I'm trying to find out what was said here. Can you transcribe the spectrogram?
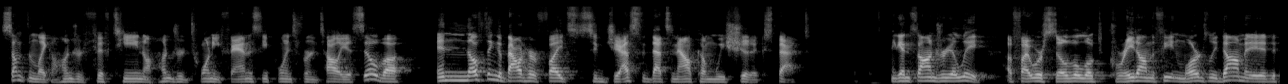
something like 115, 120 fantasy points for Natalia Silva. And nothing about her fights suggests that that's an outcome we should expect. Against Andrea Lee, a fight where Silva looked great on the feet and largely dominated,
